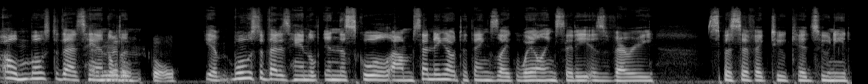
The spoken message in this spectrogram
Oh, most of that's handled middle in school? yeah, most of that is handled in the school. Um, sending out to things like Whaling City is very specific to kids who need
